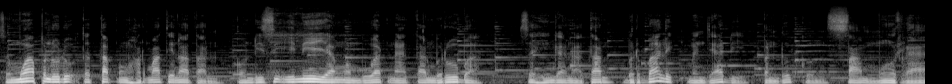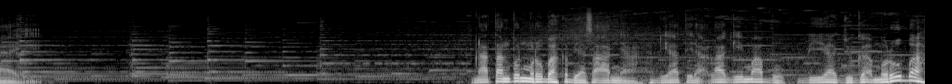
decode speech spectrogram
Semua penduduk tetap menghormati Nathan. Kondisi ini yang membuat Nathan berubah, sehingga Nathan berbalik menjadi pendukung samurai. Nathan pun merubah kebiasaannya. Dia tidak lagi mabuk, dia juga merubah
